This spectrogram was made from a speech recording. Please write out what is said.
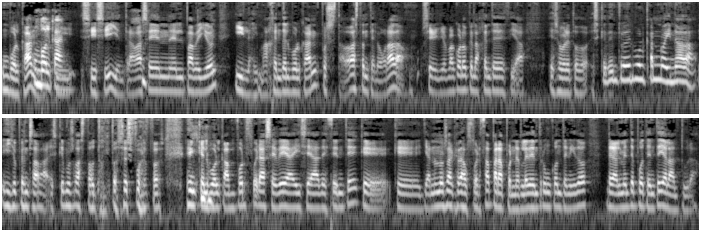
un volcán. Un volcán. sí, sí, y entrabas en el pabellón y la imagen del volcán pues estaba bastante lograda. O sea, yo me acuerdo que la gente decía, eh, sobre todo, es que dentro del volcán no hay nada. Y yo pensaba, es que hemos gastado tantos esfuerzos en que el volcán por fuera se vea y sea decente que, que ya no nos ha quedado fuerza para ponerle dentro un contenido realmente potente y a la altura.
